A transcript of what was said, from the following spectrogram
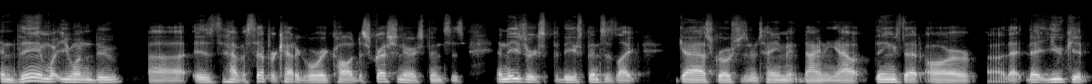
And then what you want to do uh, is have a separate category called discretionary expenses. And these are exp- the expenses like gas, groceries, entertainment, dining out, things that are uh, that that you could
